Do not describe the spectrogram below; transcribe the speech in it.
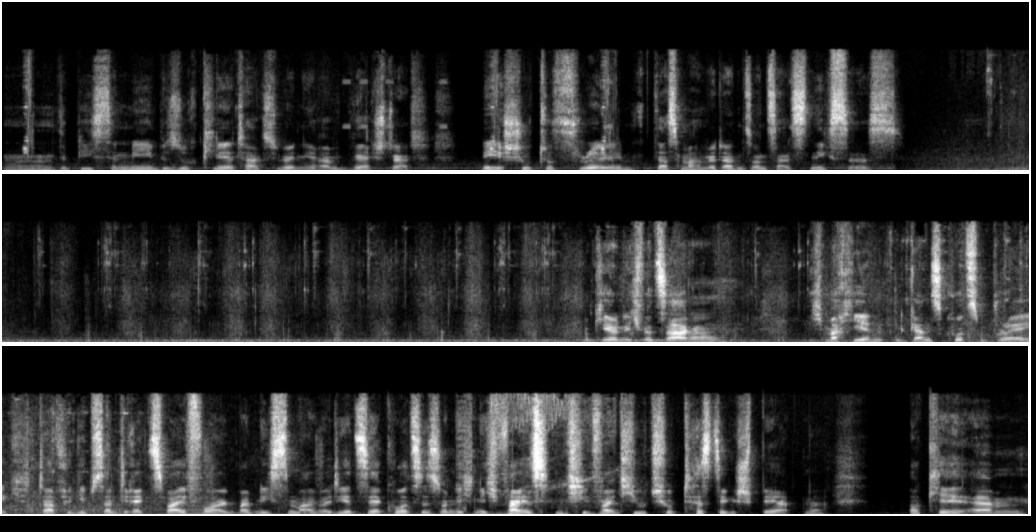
Hm, the Beast in Me. Besucht Claire tagsüber in ihrer Werkstatt. Nee, Shoot to Thrill. Das machen wir dann sonst als nächstes. Okay, und ich würde sagen, ich mache hier einen ganz kurzen Break. Dafür gibt es dann direkt zwei Folgen beim nächsten Mal, weil die jetzt sehr kurz ist und ich nicht weiß, wie weit YouTube das Ding sperrt. Ne? Okay, ähm,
